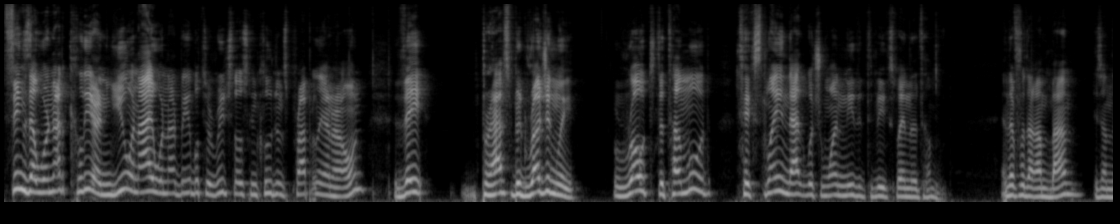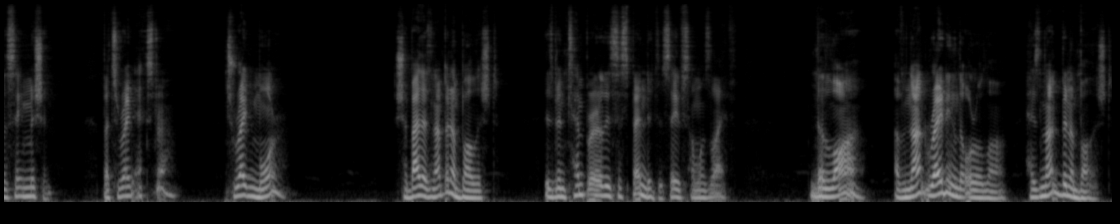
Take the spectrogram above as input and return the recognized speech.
things that were not clear, and you and I would not be able to reach those conclusions properly on our own. They perhaps begrudgingly wrote the Talmud to explain that which one needed to be explained in the Talmud. And therefore, the Rambam is on the same mission. But to write extra, to write more, Shabbat has not been abolished. It's been temporarily suspended to save someone's life. The law of not writing the oral law has not been abolished.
